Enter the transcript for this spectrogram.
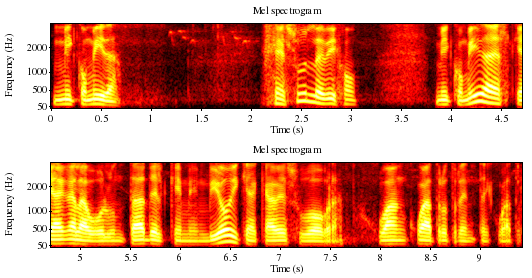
Mi comida. Jesús le dijo, mi comida es que haga la voluntad del que me envió y que acabe su obra. Juan 4:34.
